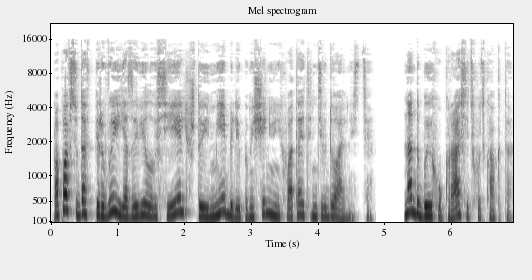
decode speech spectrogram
Попав сюда впервые, я заявила Васиэль, что и мебели, и помещению не хватает индивидуальности. Надо бы их украсить хоть как-то.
